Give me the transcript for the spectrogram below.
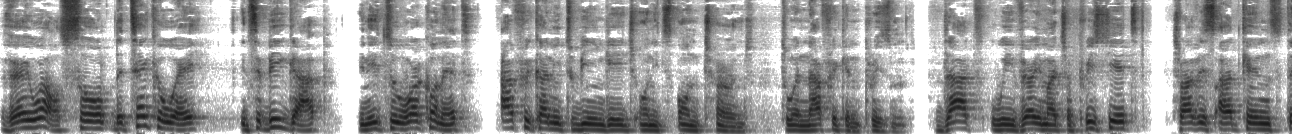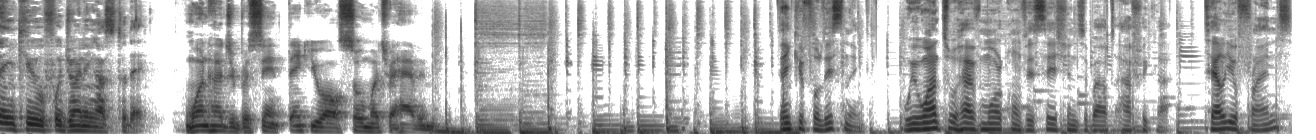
Very well. So the takeaway, it's a big gap. You need to work on it. Africa needs to be engaged on its own terms to an African prism. That we very much appreciate. Travis Adkins, thank you for joining us today. 100%. Thank you all so much for having me. Thank you for listening. We want to have more conversations about Africa. Tell your friends,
